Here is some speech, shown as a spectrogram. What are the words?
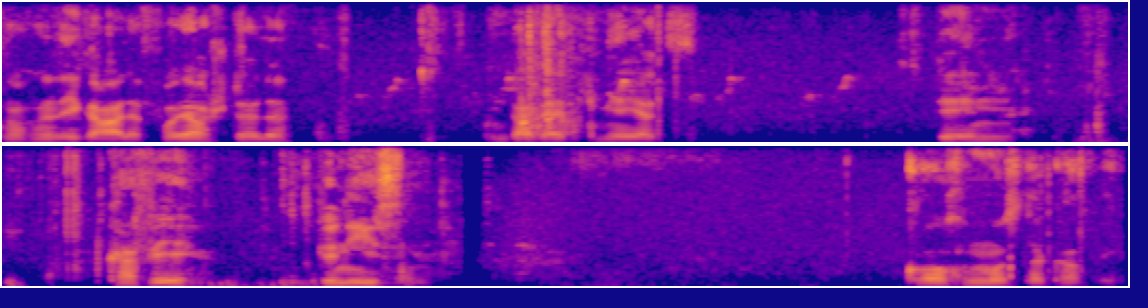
ist noch eine legale Feuerstelle und da werde ich mir jetzt den Kaffee genießen. Kochen muss der Kaffee.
